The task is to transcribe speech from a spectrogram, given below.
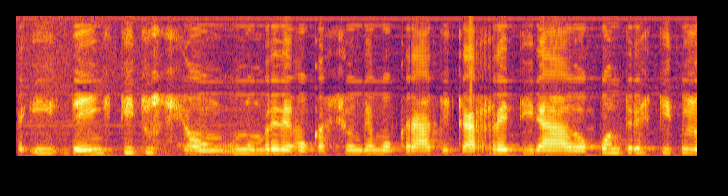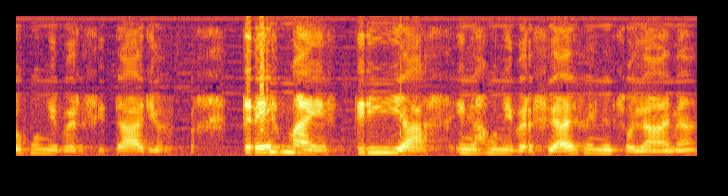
de institución, un hombre de vocación democrática, retirado, con tres títulos universitarios, tres maestrías en las universidades venezolanas,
